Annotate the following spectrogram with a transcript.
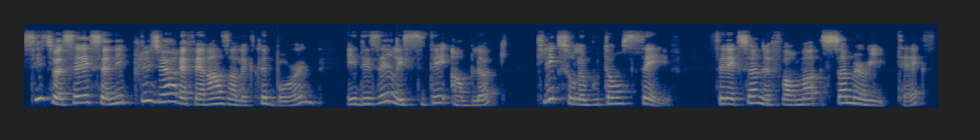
Si tu as sélectionné plusieurs références dans le clipboard et désires les citer en bloc, clique sur le bouton Save sélectionne le format Summary Text,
